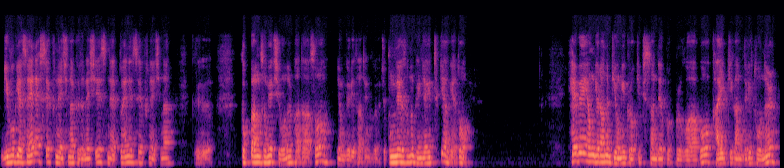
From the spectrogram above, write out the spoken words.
미국에서 NSF넷이나 그 전에 CS넷 또 NSF넷이나 그 국방성의 지원을 받아서 연결이 다 된 거예요. 국내에서는 굉장히 특이하게도 해외 연결하는 비용이 그렇게 비싼데 불구하고 가입 기관들이 돈을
